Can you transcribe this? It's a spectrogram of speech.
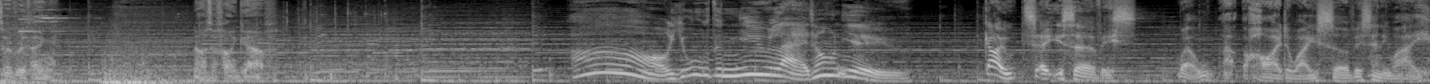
That's everything. Now to find Gav. Oh, you're the new lad, aren't you? Goat at your service. Well, at the hideaway service, anyway.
